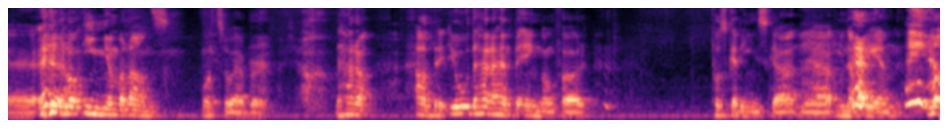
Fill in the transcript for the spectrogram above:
Eh, jag har ingen balans whatsoever. Det här har aldrig... Jo, det här har hänt en gång för På Skarinska när jag, mina ben... Mina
